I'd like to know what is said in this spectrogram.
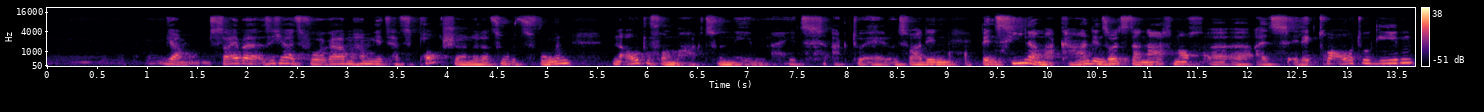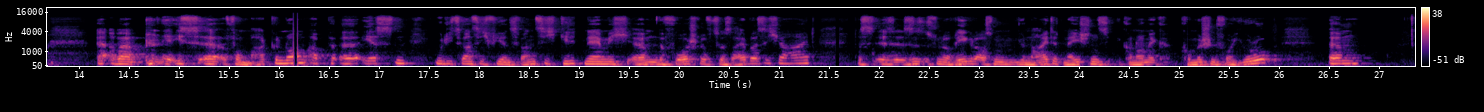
ja, Cybersicherheitsvorgaben haben jetzt hat Porsche ne, dazu gezwungen, ein Auto vom Markt zu nehmen, jetzt aktuell. Und zwar den Benziner Macan, den soll es danach noch äh, äh als Elektroauto geben. Äh, aber er ist äh, vom Markt genommen. Ab äh, 1. Juli 2024 gilt nämlich ähm, eine Vorschrift zur Cybersicherheit. Das ist, das ist eine Regel aus dem United Nations Economic Commission for Europe. Ähm,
